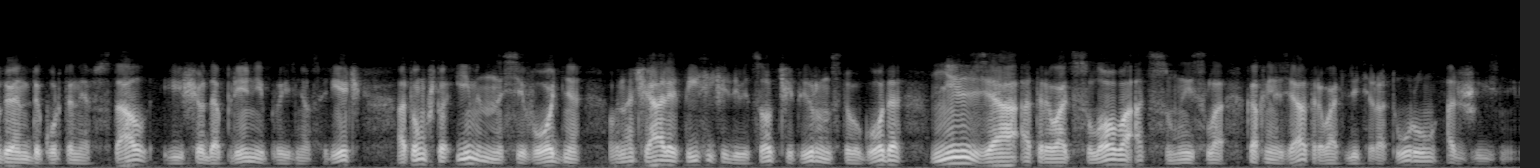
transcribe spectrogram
Бодуэн де Куртене встал и еще до прений произнес речь о том, что именно сегодня, в начале 1914 года, нельзя отрывать слово от смысла, как нельзя отрывать литературу от жизни.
